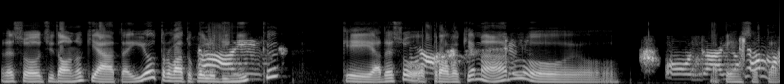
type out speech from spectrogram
Adesso ci do un'occhiata. Io ho trovato quello Dai. di Nick, che adesso No, provo a chiamarlo. eh, Oh dai, chiama,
